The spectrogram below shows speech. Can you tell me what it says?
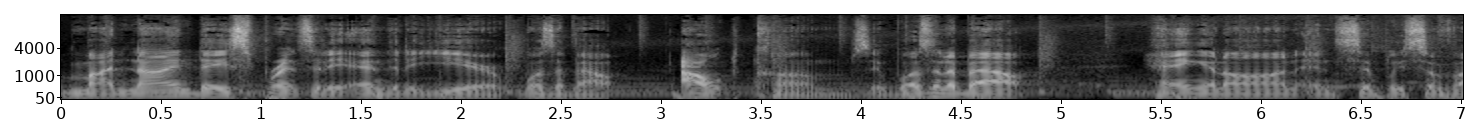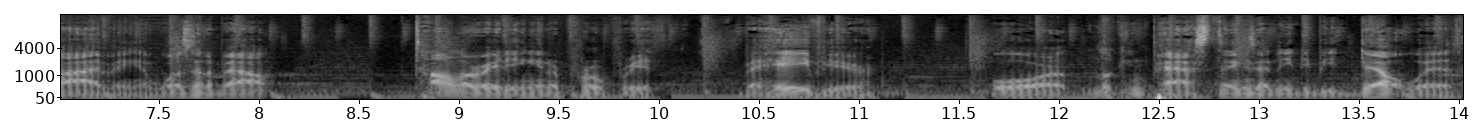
my nine day sprints at the end of the year was about outcomes. It wasn't about hanging on and simply surviving. It wasn't about tolerating inappropriate behavior or looking past things that need to be dealt with.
